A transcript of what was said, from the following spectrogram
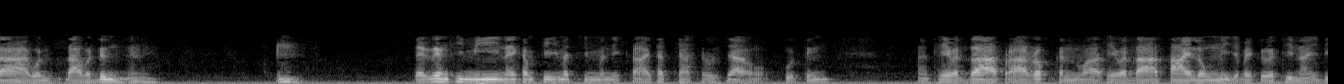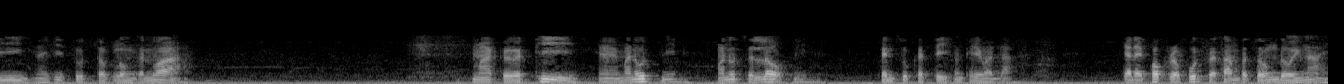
ดาบนดาวดึงแต่เรื่องที่มีในคำพีมัชฌิมนิกายชัดๆพระเจ้าพูดถึงเทวดาปรารบกันว่า เทวดาตายลงนี่จะไปเกิดที่ไหนดี ในที่สุดตกลงกันว่า มาเกิดที่มนุษย์นี่มนุษย์โลกนี่เป็นสุคติของเทวดา จะได้พบพระพุทธพระธรรมประสงค์โดยง่าย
